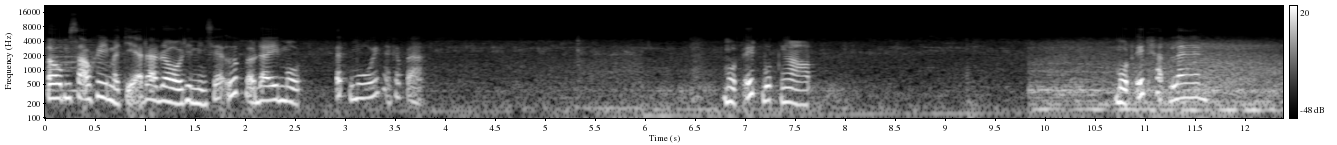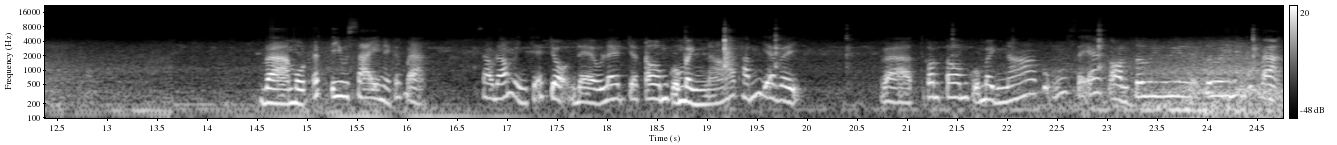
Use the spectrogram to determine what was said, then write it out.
Tôm sau khi mà chẻ ra rồi thì mình sẽ ướp vào đây một ít muối này các bạn một ít bột ngọt. Một ít hạt len. Và một ít tiêu xay này các bạn. Sau đó mình sẽ trộn đều lên cho tôm của mình nó thấm gia vị. Và con tôm của mình nó cũng sẽ còn tươi nguyên tươi nha các bạn.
